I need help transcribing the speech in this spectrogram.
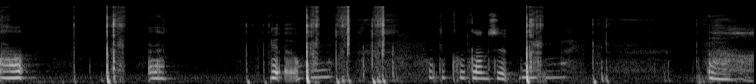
Uh, uh, uh, have to click on it. I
